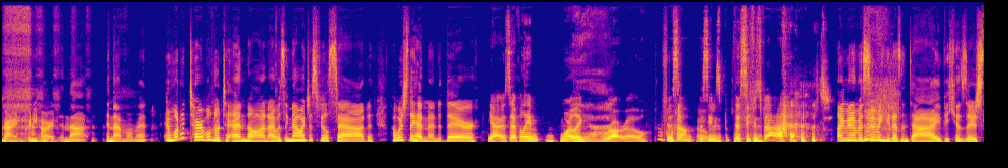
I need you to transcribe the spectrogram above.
crying pretty hard in that in that moment. And what a terrible note to end on. I was like, now I just feel sad. I wish they hadn't ended there. Yeah, it was definitely more like Yeah. Raro. This um, sounds this seems this seems bad. I mean, I'm assuming he doesn't die because there's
